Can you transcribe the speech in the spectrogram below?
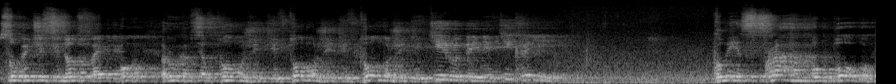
слухаючи свідоцтва, як Бог рухався в тому житті, в тому житті, в тому житті, в тій родині, в тій країні. Коли є спрага по Богу,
